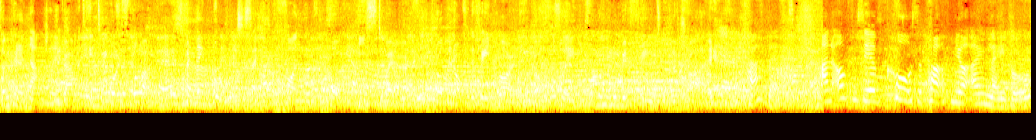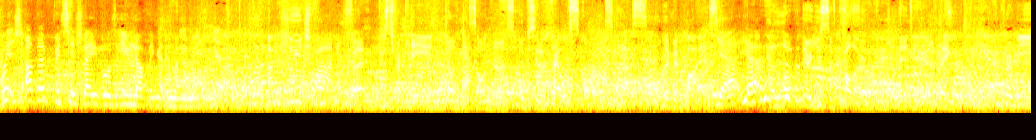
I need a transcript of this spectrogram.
so I'm kind of naturally gravitating towards it. But I think hopefully it's just like a fun, pop piece to wear. Probably not for the faint-hearted, but hopefully we will be free to give it a try. And obviously, of course, apart from your own label, which other British labels are you loving at the moment? I'm a huge fan of um, Christopher Kane, Jonathan Saunders, obviously the fellow Scots, and that's probably a bit biased. Yeah, yeah. I love their use of colour in what they do. I think for me,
